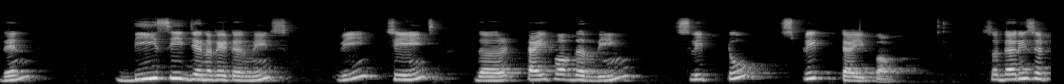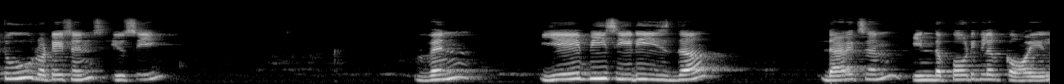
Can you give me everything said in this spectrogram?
Then DC generator means we change the type of the ring slip to split type. So there is a two rotations you see when ABCD is the direction in the particular coil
